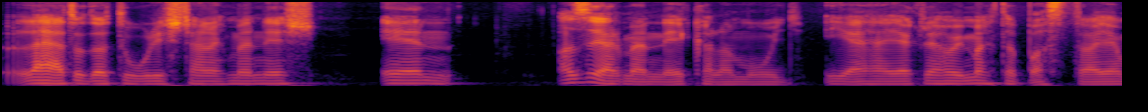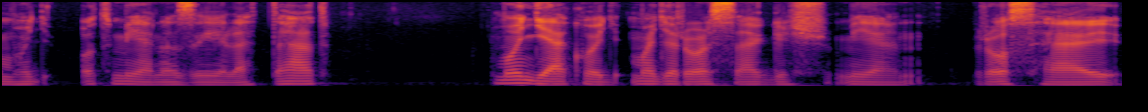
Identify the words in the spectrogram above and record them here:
lehet oda turistának menni, és én azért mennék el amúgy ilyen helyekre, hogy megtapasztaljam, hogy ott milyen az élet. Tehát mondják, hogy Magyarország is milyen rossz hely,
